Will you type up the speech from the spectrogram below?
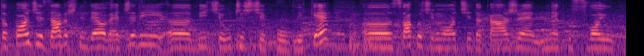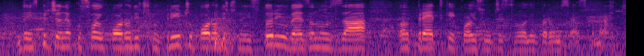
Takođe, završni deo večeri biće učešće publike. Svako će moći da kaže neku svoju, da ispriča neku svoju porodičnu priču, porodičnu istoriju vezanu za pretke koji su učestvovali u Prvom svetskom ratu.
